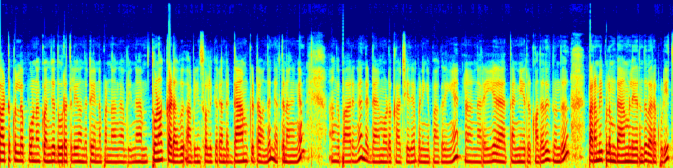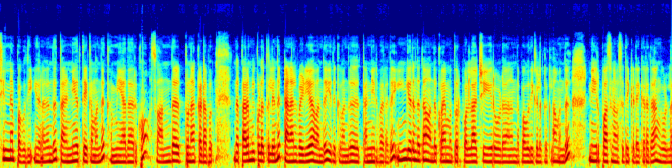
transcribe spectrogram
காட்டுக்குள்ளே போன கொஞ்சம் தூரத்துலேயே வந்துட்டு என்ன பண்ணாங்க அப்படின்னா துணக்கடவு அப்படின்னு சொல்லிக்கிற அந்த டேம் கிட்ட வந்து நிறுத்தினாங்க அங்கே பாருங்கள் அந்த டேமோட காட்சியை தான் இப்போ நீங்கள் பார்க்குறீங்க நிறைய தண்ணீர் இருக்கும். அதாவது இது வந்து பரம்பிக்குளம் டேம்லேருந்து வரக்கூடிய சின்ன பகுதி. இதில் வந்து தண்ணீர் தேக்கம் வந்து கம்மியாக தான் இருக்கும். ஸோ அந்த துணக்கடவு இந்த பரம்பிக்குளத்துலேருந்து டனல் வழியாக வந்து இதுக்கு வந்து தண்ணீர் வருது இங்கேருந்து தான் வந்து கோயம்புத்தூர் பொள்ளாச்சி ஈரோடு அந்த பகுதிகளுக்கெல்லாம் வந்து நீர்ப்பாசன வசதி கிடைக்கிறதா அங்கே உள்ள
